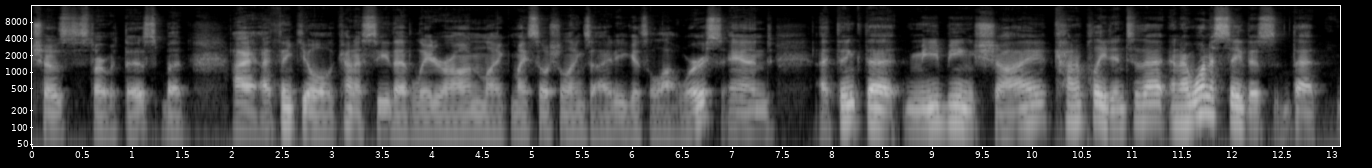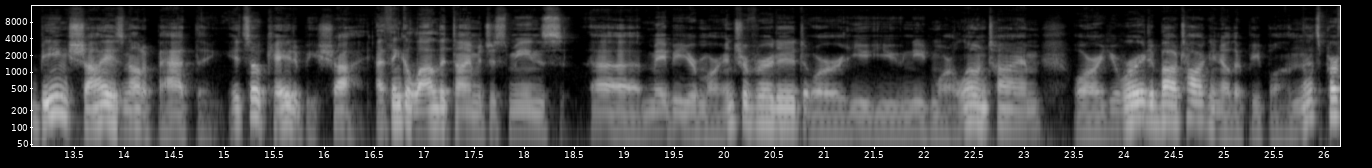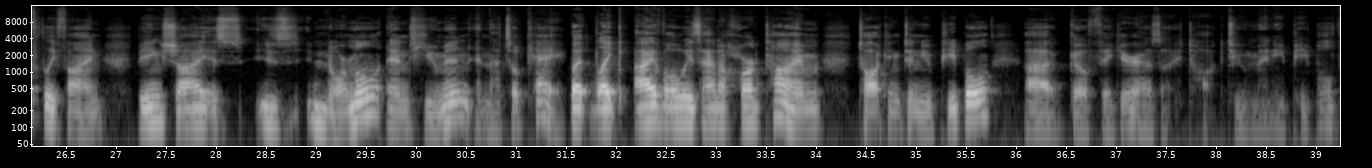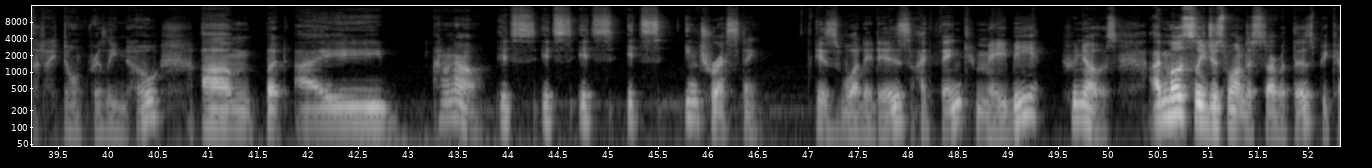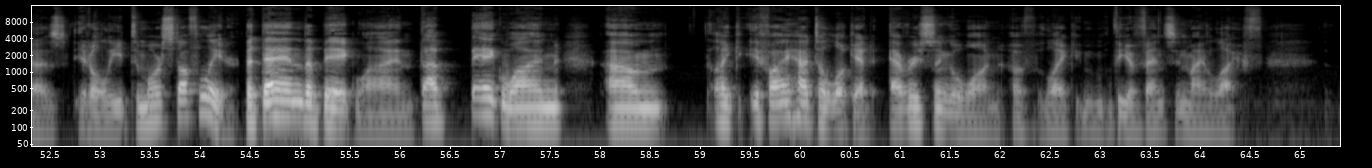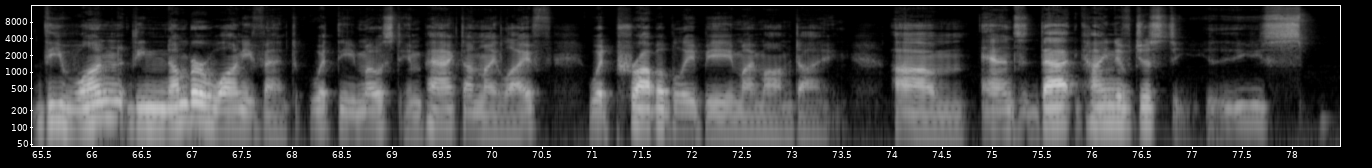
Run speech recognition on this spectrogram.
chose to start with this, but I, I think you'll kind of see that later on, like my social anxiety gets a lot worse. And I think that me being shy kind of played into that. And I want to say this that being shy is not a bad thing. It's okay to be shy. I think a lot of the time it just means uh, maybe you're more introverted or you, you need more alone time or you're worried about talking to other people and that's perfectly fine being shy is is normal and human and that's okay but like i've always had a hard time talking to new people uh, go figure as i talk to many people that i don't really know um, but i i don't know it's it's it's it's interesting is what it is, I think, maybe. Who knows? I mostly just wanted to start with this because it'll lead to more stuff later. But then the big one, the big one, um, like if I had to look at every single one of like the events in my life, the one, the number one event with the most impact on my life would probably be my mom dying. Um, and that kind of just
